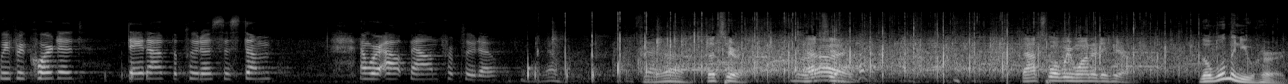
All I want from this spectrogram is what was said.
We've recorded data of the Pluto system, and we're outbound for Pluto. Yeah. Yeah. Let's hear it. That's it. That's what we wanted to hear. The woman you heard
